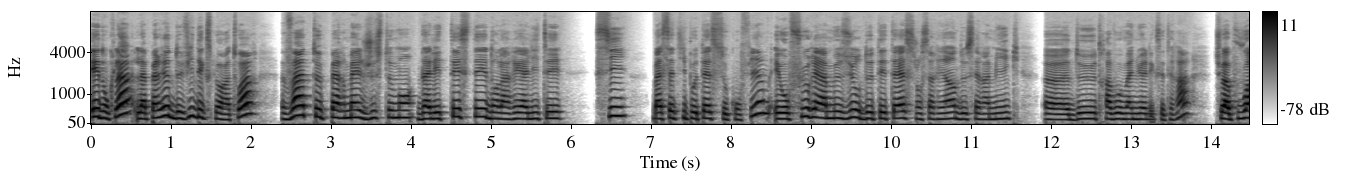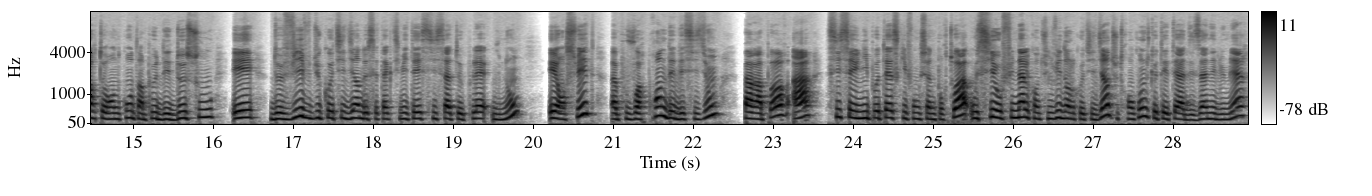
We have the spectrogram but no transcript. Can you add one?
Et donc là, la période de vide exploratoire va te permettre justement d'aller tester dans la réalité si bah, cette hypothèse se confirme. Et au fur et à mesure de tes tests, j'en sais rien, de céramique, de travaux manuels, etc., tu vas pouvoir te rendre compte un peu des dessous et de vivre du quotidien de cette activité si ça te plaît ou non. Et ensuite, va pouvoir prendre des décisions par rapport à si c'est une hypothèse qui fonctionne pour toi ou si au final, quand tu le vis dans le quotidien, tu te rends compte que tu étais à des années-lumière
